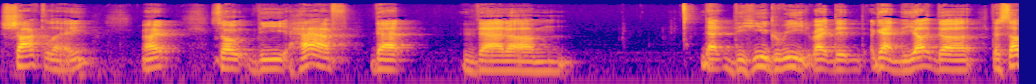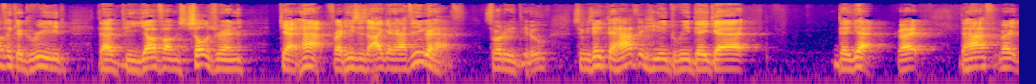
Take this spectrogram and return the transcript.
shakle," right? So, the half that that um, that the, he agreed, right? The, again, the the the Suffolk agreed that the Yavam's children get half, right? He says, "I get half, you get half." So what do we do? So we take the half that he agreed they get, they get, right? The half, right?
